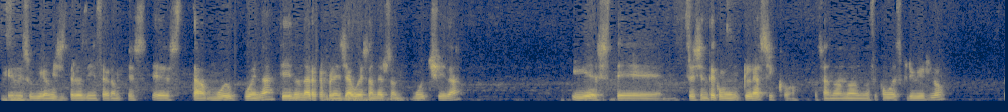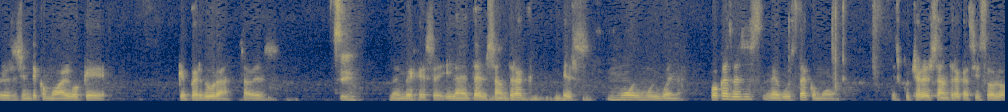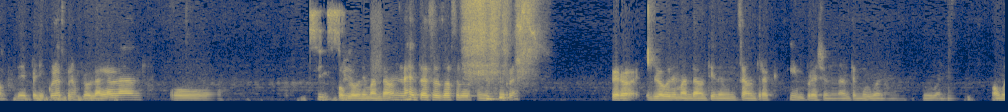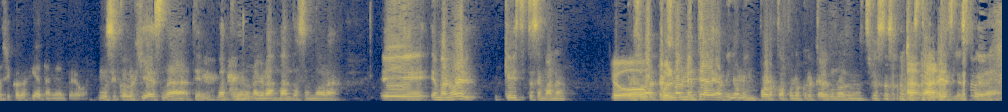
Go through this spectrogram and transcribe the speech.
que Ujú. subí a mis historias de Instagram. Es, está muy buena. Tiene una referencia a Wes Anderson muy chida. Y este se siente como un clásico. O sea, no, no, no sé cómo describirlo, pero se siente como algo que, que perdura, ¿sabes? Sí. no envejece. Y la neta, el soundtrack es muy, muy bueno. Pocas veces me gusta como escuchar el soundtrack así solo de películas, por ejemplo, La La Land o, Sí, sí. o Blow the Man Down. La neta, esos dos son los que me ocurren. Pero Blow the Man Down tiene un soundtrack impresionante, muy bueno, muy bueno. O musicología también, pero bueno. Musicología es una, tiene- va a tener una gran banda sonora. Eh, Emanuel, ¿qué viste esta semana? Yo, Personal- por- personalmente a, mí no me importa, pero creo que a algunos de nuestros escuchas Ah, tal vale. vez les pueda.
